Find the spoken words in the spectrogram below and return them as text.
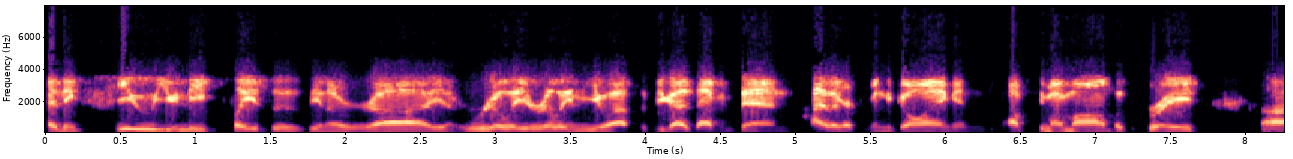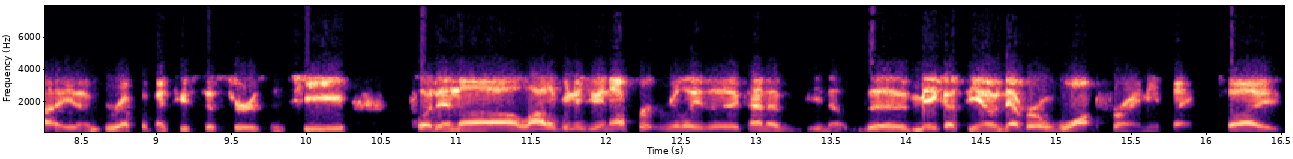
I think few unique places. You know, uh, you know, really, really in the U.S. If you guys haven't been, highly recommend going. And obviously, my mom was great. Uh, you know, grew up with my two sisters, and she put in a, a lot of energy and effort really to kind of you know to make us you know never want for anything. So I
